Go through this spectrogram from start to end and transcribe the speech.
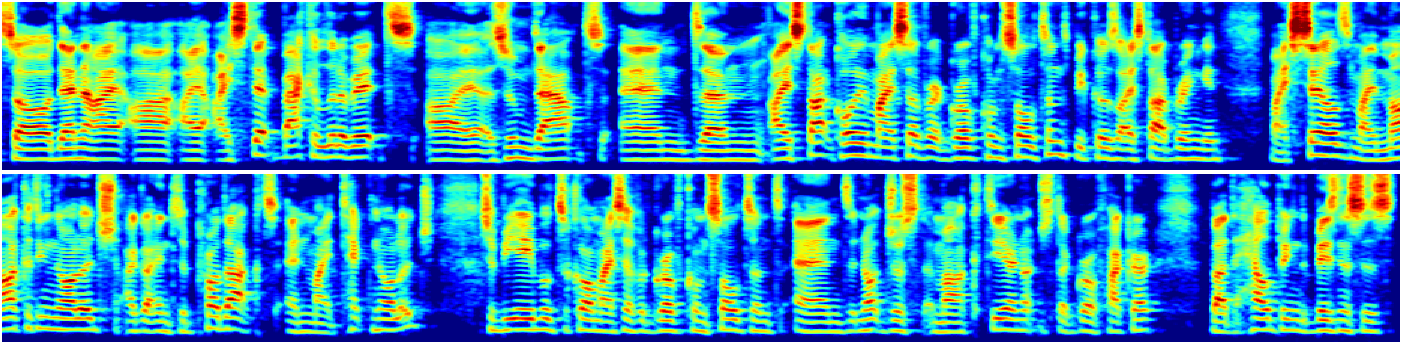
So then I, I, I step back a little bit. I zoomed out and um, I start calling myself a growth consultant because I start bringing my sales, my marketing knowledge. I got into product and my tech knowledge to be able to call myself a growth consultant and not just a marketeer, not just a growth hacker, but helping the businesses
